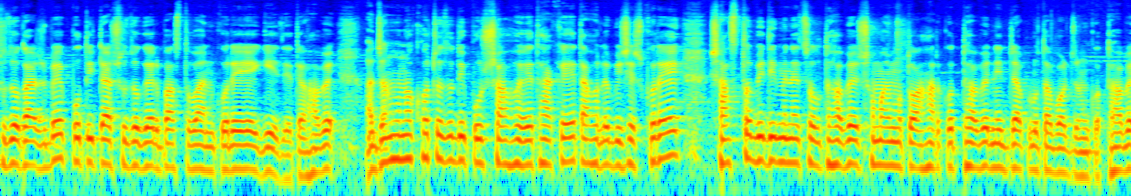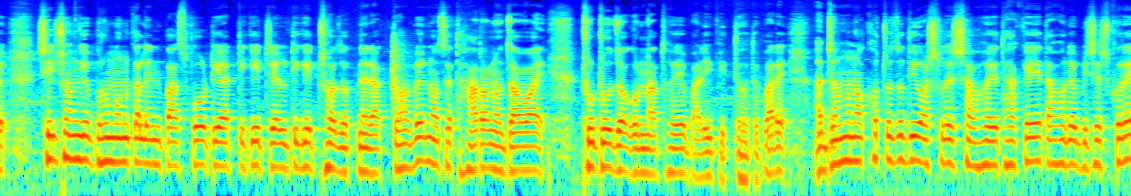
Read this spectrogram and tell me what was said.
সুযোগ আসবে, প্রতিটা সুযোগের বাস্তবায়ন করে এগিয়ে যেতে হবে। আর জন্ম নক্ষত্র যদি পুষা হয়ে থাকে, তাহলে বিশেষ করে স্বাস্থ্যবিধি মেনে চলতে হবে, সময় মতো আহার করতে হবে, নিদ্রাপ্লুতা বর্জন করতে হবে। সেই সঙ্গে ভ্রমণকালীন passport, air ticket, rail ticket সযত্নে রাখতে হবে। নচেত হারানো যাওয়ায় ঠুটো জগন্নাথ হয়ে বাড়ি ফিরতে হতে পারে। আর জন্ম নক্ষত্র যদি অশ্লেষা হয়ে থাকে, তাহলে বিশেষ করে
